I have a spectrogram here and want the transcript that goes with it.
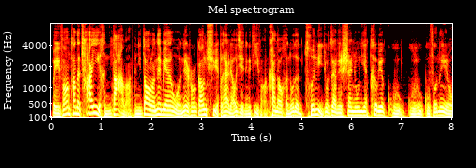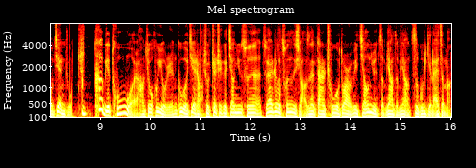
北方它的差异很大嘛，你到了那边，我那时候刚去，不太了解那个地方，看到很多的村里就在这山中间，特别古古古风那种建筑，就特别突兀。然后就会有人给我介绍说，这是个将军村，虽然这个村子小，但是出过多少位将军，怎么样怎么样，自古以来怎么，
